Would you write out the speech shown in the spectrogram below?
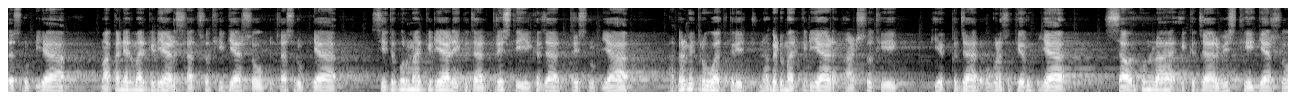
દસ રૂપિયા માકાનેર માર્કેટ યાર્ડ સાતસોથી અગિયારસો પચાસ રૂપિયા, સિદ્ધપુર માર્કેટ યાર્ડ એક હજાર ત્રીસથી એક હજાર ત્રીસ રૂપિયા. આગળ મિત્રો વાત કરીએ જુનાગઢ માર્કેટ યાર્ડ આઠસોથી એક હજાર ઓગણસિત્તેર રૂપિયા, સાવરકુંડલા એક હજાર વીસથી અગિયારસો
